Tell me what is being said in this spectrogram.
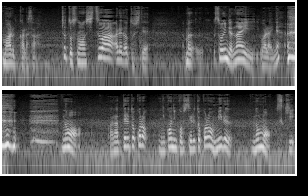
もあるからさちょっとその質はあれだとしてまあそういうんじゃない笑いね。の笑ってるところニコニコしてるところを見るのも好き。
